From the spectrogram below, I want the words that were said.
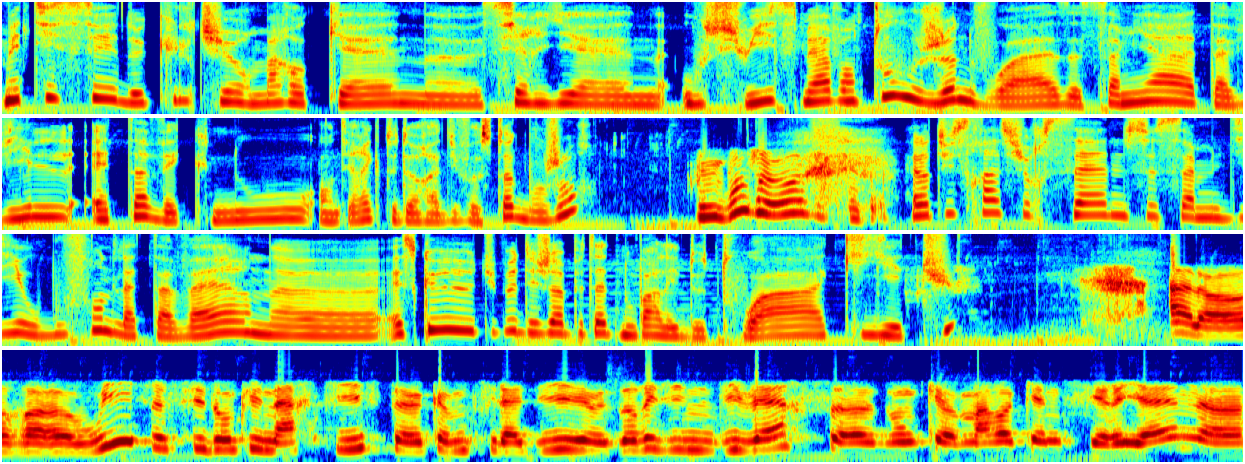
Métissée de culture marocaine, euh, syrienne ou suisse, mais avant tout genevoise, Samia Tavil est avec nous en direct de Radio Vostok. Bonjour. Bonjour. Alors tu seras sur scène ce samedi au Bouffon de la Taverne. Euh, Est-ce que tu peux déjà peut-être nous parler de toi? Qui es-tu? Alors euh, oui, je suis donc une artiste, euh, comme tu l'as dit, aux origines diverses, euh, donc marocaine, syrienne,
